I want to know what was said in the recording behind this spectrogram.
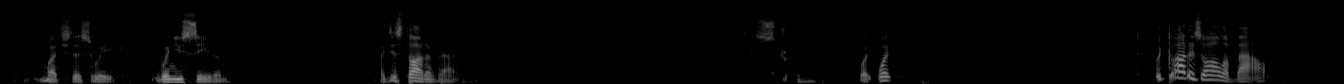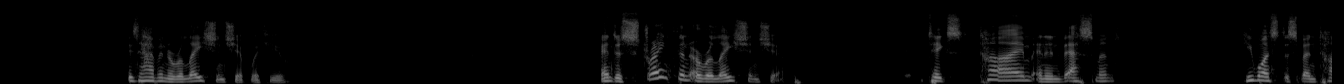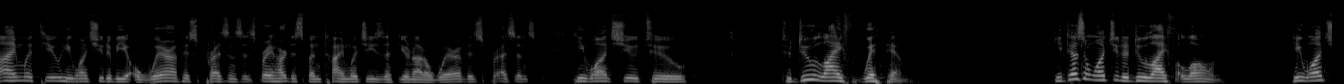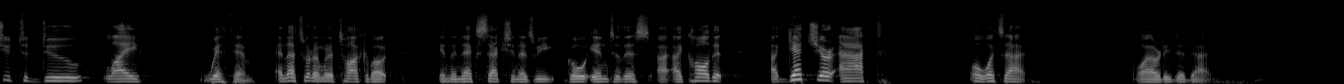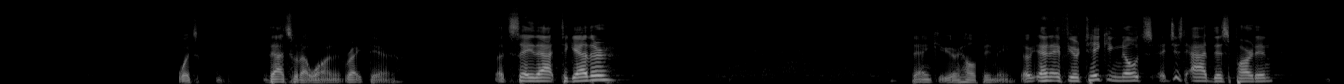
much this week when you see them? I just thought of that. What, what, what God is all about is having a relationship with you. And to strengthen a relationship takes time and investment. He wants to spend time with you. He wants you to be aware of His presence. It's very hard to spend time with Jesus if you're not aware of His presence. He wants you to, to do life with Him. He doesn't want you to do life alone. He wants you to do life with Him. And that's what I'm going to talk about in the next section as we go into this. I, I called it uh, Get Your Act. Oh, what's that? Oh, I already did that. What's that's what I wanted right there. Let's say that together. Thank you, you're helping me. And if you're taking notes, just add this part in.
